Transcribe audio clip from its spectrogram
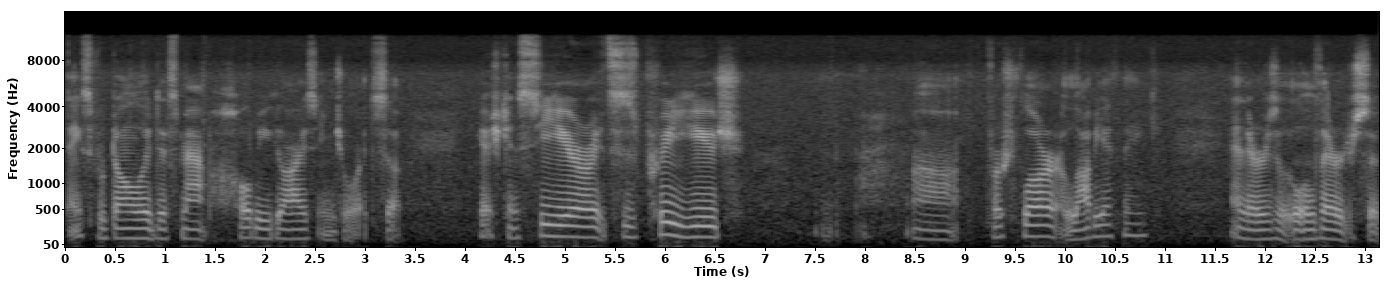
Thanks for downloading this map. Hope you guys enjoy it. So, yeah, as you can see here, this is pretty huge. Uh, first floor lobby, I think and there's a little there so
